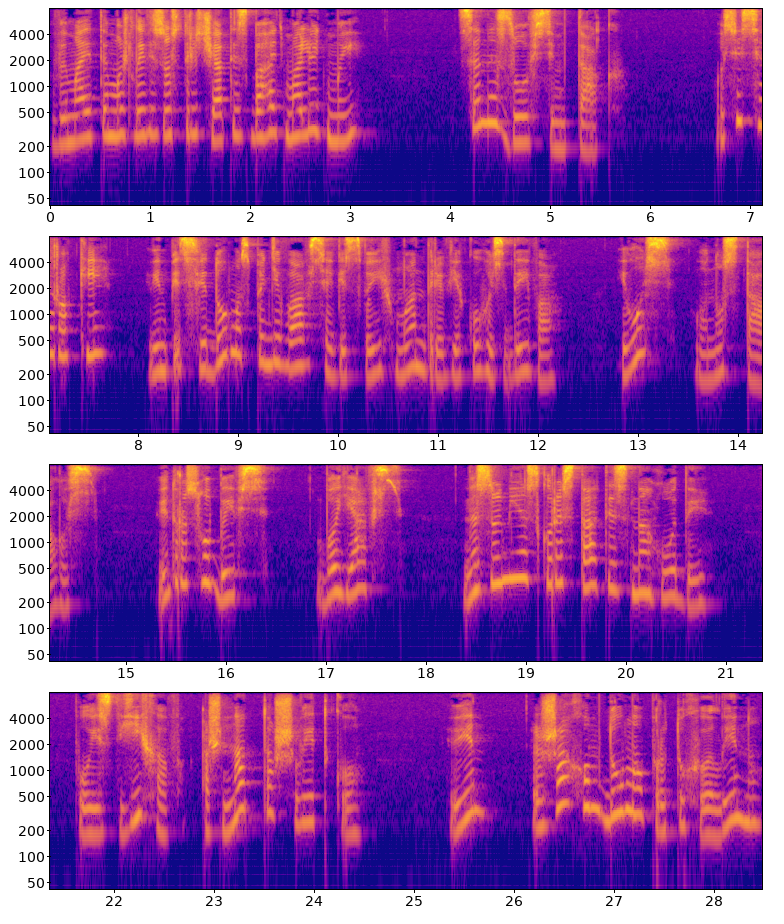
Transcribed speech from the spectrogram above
ви маєте можливість зустрічатись з багатьма людьми. Це не зовсім так. Усі ці роки він підсвідомо сподівався від своїх мандрів якогось дива. І ось воно сталося. Він розгубився, боявся, не зуміє скористатись з нагоди. Поїзд їхав аж надто швидко. Він жахом думав про ту хвилину,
